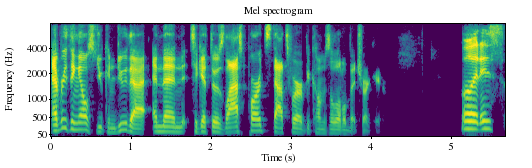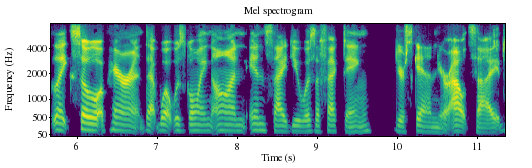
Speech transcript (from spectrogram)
everything else, you can do that. And then to get those last parts, that's where it becomes a little bit trickier. Well, it is like so apparent that what was going on inside you was affecting your skin, your outside.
